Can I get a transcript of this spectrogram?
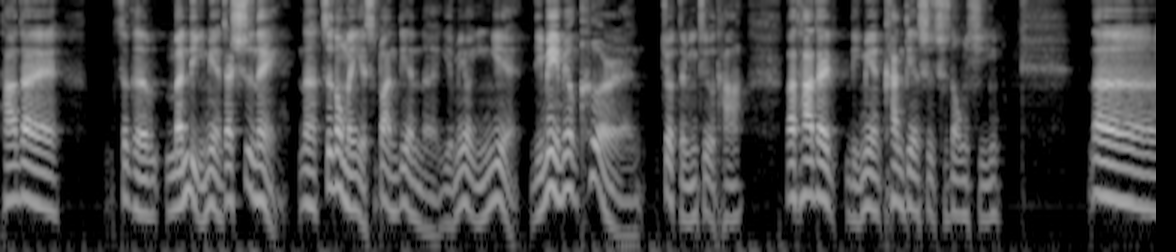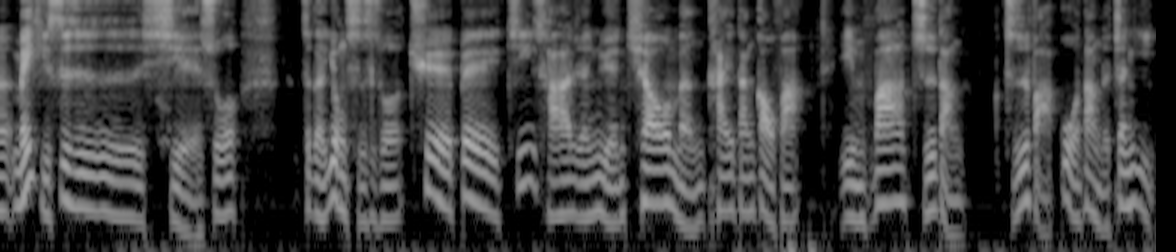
他在这个门里面在室内，那自动门也是断电的，也没有营业，里面也没有客人，就等于只有他。那他在里面看电视吃东西。那媒体是写说，这个用词是说，却被稽查人员敲门开单告发，引发执党执法过当的争议。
